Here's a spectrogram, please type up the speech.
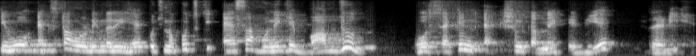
कि वो एक्स्ट्रा ऑर्डिनरी है, कुछ ना कुछ कि ऐसा होने के बावजूद वो सेकंड एक्शन करने के लिए रेडी है।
